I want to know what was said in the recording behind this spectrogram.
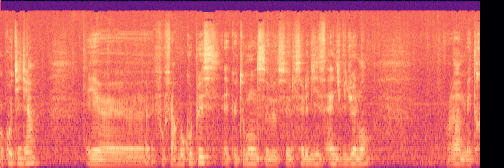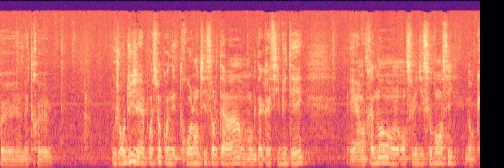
au quotidien. Et il faut faire beaucoup plus et que tout le monde se, le- se- se le dise individuellement. Voilà, mettre. mettre... Aujourd'hui, j'ai l'impression qu'on est trop gentil sur le terrain, on manque d'agressivité. Et à l'entraînement, on, on se le dit souvent aussi. Donc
